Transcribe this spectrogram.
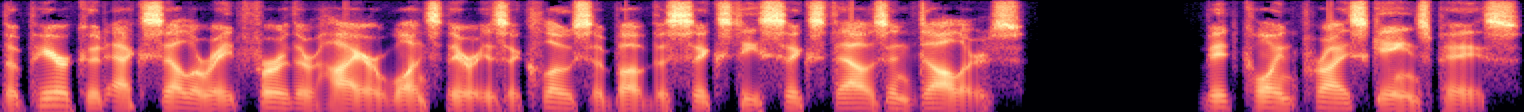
The pair could accelerate further higher once there is a close above the $66,000. Bitcoin price gains pace.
